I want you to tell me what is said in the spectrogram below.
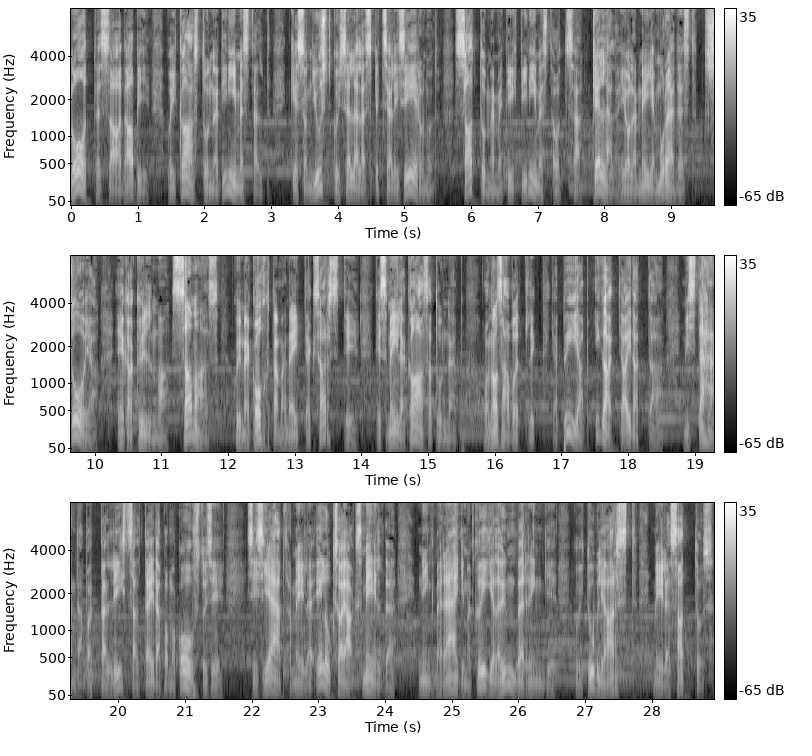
lootes saada abi või kaastunnet inimestelt, kes on justkui sellele spetsialiseerunud, satume me tihti inimeste otsa, kellel ei ole meie muredest sooja ega külma. samas kui me kohtame näiteks arsti, kes meile kaasa tunneb, on osavõtlik ja püüab igati aidata, mis tähendab, et ta lihtsalt täidab oma kohustusi, siis jääb ta meile eluks ajaks meelde ning me räägime kõigile ümberringi, kui tubli arst meile sattus.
